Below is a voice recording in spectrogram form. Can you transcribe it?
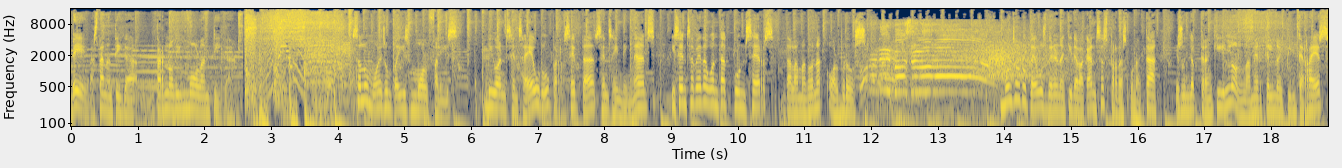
bé, bastant antiga, per no dir molt antiga Salomó és un país molt feliç. Viuen sense euro per recepta, sense indignats i sense haver d'aguantar concerts de la Madonna o el Bruce. Molts europeus venen aquí de vacances per desconnectar. És un lloc tranquil on la Merkel no hi pinta res.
